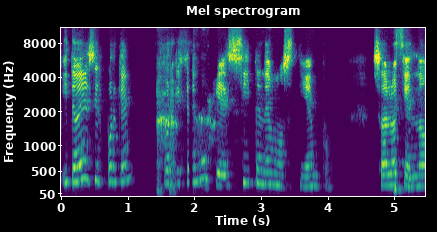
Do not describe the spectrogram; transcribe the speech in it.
Y te voy a decir por qué. Porque créeme que sí tenemos tiempo, solo que no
